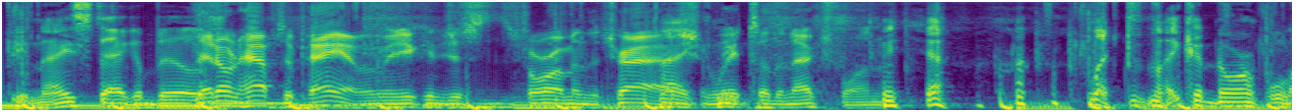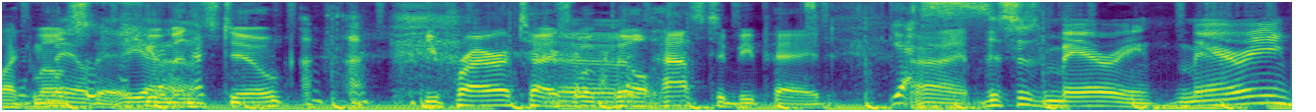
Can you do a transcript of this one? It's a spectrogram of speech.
Be a nice stack of bills. They don't have to pay them. I mean, you can just throw them in the trash and wait till the next one, like like a normal like most mail day, yeah. humans do. You prioritize what bill has to be paid. Yes. All right, this is Mary. Mary,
